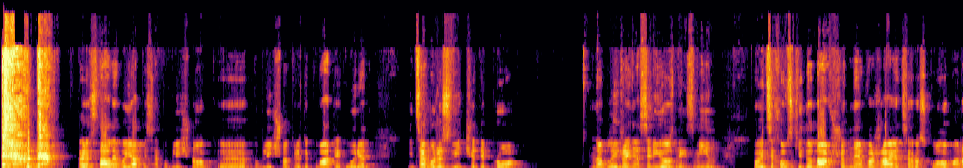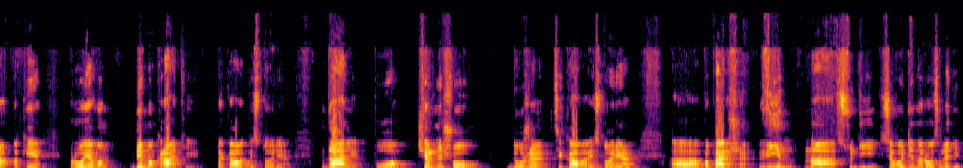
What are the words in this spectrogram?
перестали боятися публічно, е, публічно критикувати уряд, і це може свідчити про наближення серйозних змін. Войцеховський додав, що не вважає це розколом, а навпаки, проявом демократії. Така от історія. Далі по Чернишову. Дуже цікава історія. Е, По-перше, він на суді сьогодні на розгляді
